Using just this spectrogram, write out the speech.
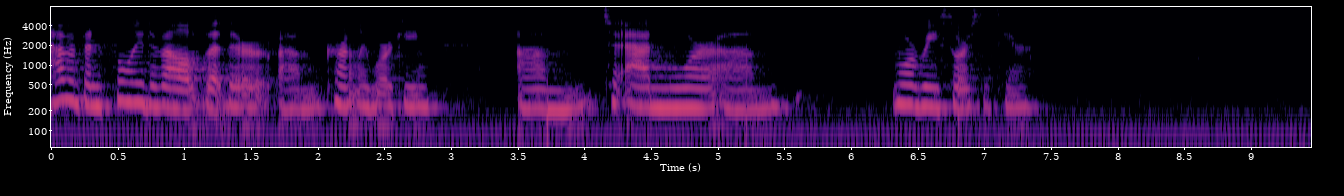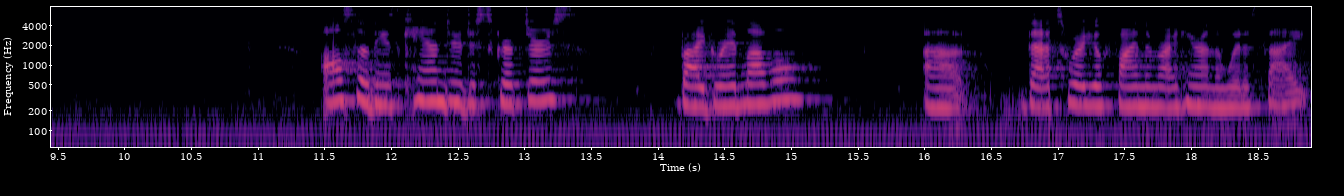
haven't been fully developed, but they're um, currently working um, to add more, um, more resources here. Also, these can-do descriptors by grade level, uh, that's where you'll find them right here on the WIDA site.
